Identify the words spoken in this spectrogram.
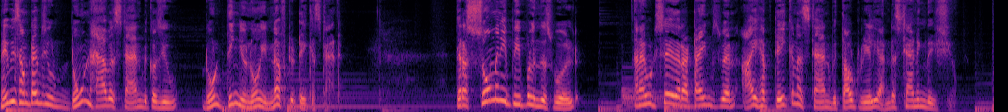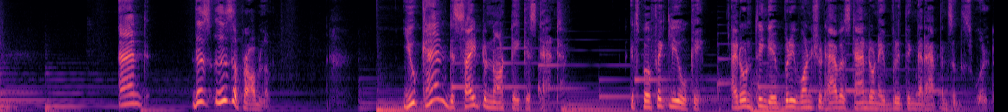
maybe sometimes you don't have a stand because you don't think you know enough to take a stand. There are so many people in this world, and I would say there are times when I have taken a stand without really understanding the issue. And this is a problem. You can decide to not take a stand. It's perfectly okay. I don't think everyone should have a stand on everything that happens in this world.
